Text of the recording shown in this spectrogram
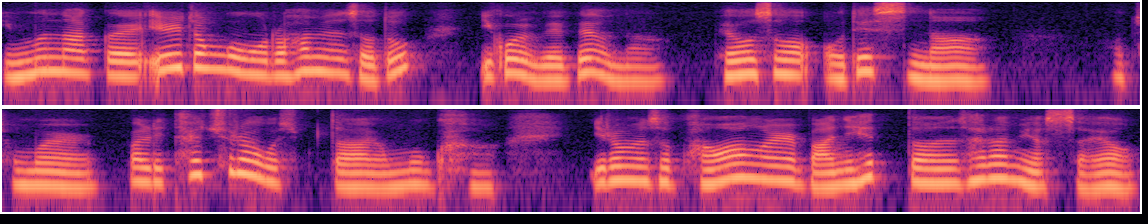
인문학을 1전공으로 하면서도 이걸 왜 배우나? 배워서 어디에 쓰나? 아, 정말 빨리 탈출하고 싶다, 영문과. 이러면서 방황을 많이 했던 사람이었어요.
